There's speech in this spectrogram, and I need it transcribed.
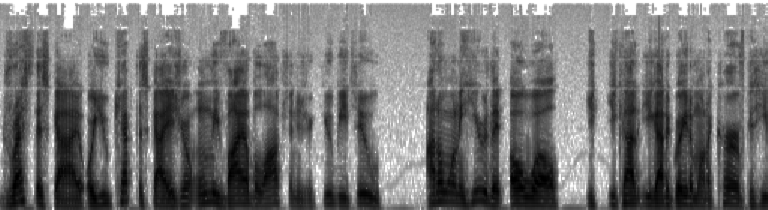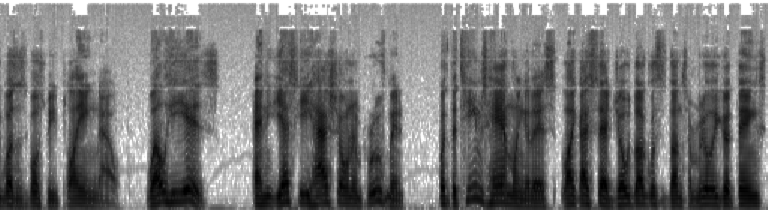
dress this guy or you kept this guy as your only viable option as your QB two, I don't want to hear that. Oh well, you, you got you got to grade him on a curve because he wasn't supposed to be playing now. Well, he is. And yes, he has shown improvement, but the team's handling of this, like I said, Joe Douglas has done some really good things.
